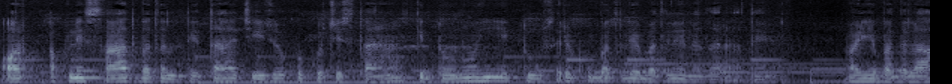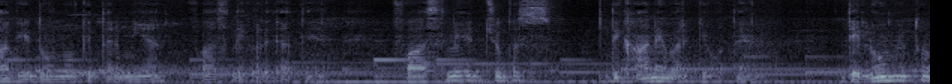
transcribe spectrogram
और अपने साथ बदल देता है चीज़ों को कुछ इस तरह कि दोनों ही एक दूसरे को बदले बदले नज़र आते हैं, और ये बदलाव ही दोनों के दरमियान फासले कर जाते हैं। फासले जो बस दिखाने भर के होते हैं। दिलों में तो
